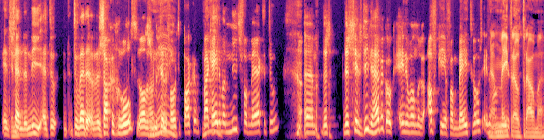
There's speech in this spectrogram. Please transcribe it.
in In- Saint-Denis. En toen, toen werden we zakken gerold. Toen hadden ze Oh, mijn nee. telefoon te pakken. Waar Nee. ik helemaal niets van merkte toen. Ehm, dus, dus sindsdien heb ik ook een of andere afkeer van metro's. Een Ja, metro-trauma.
